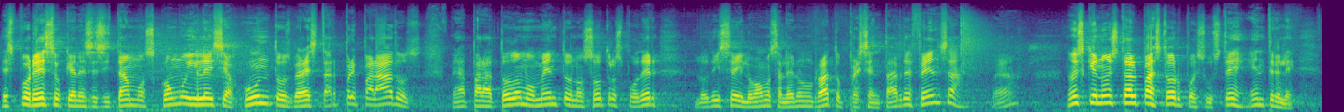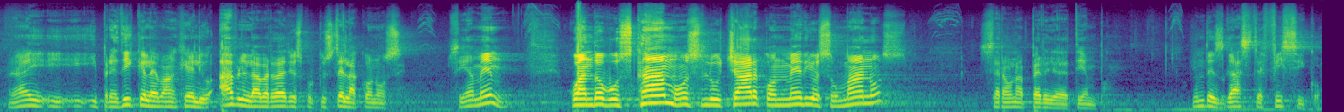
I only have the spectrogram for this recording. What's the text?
Es por eso que necesitamos como iglesia juntos ¿verdad? estar preparados para todo momento nosotros poder, lo dice y lo vamos a leer en un rato, presentar defensa. No es que no está el pastor, pues usted, entrele y, predique el Evangelio, hable la verdad de Dios porque usted la conoce. Sí, amén. Cuando buscamos luchar con medios humanos, será una pérdida de tiempo, un desgaste físico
